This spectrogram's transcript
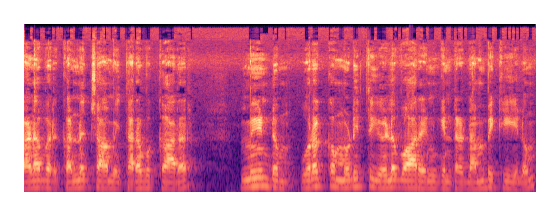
கணவர் கண்ணுச்சாமி தரவுக்காரர் மீண்டும் உறக்கம் முடித்து எழுவார் என்கின்ற நம்பிக்கையிலும்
